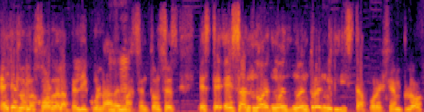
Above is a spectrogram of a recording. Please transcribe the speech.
Ella es lo mejor de la película, además. Entonces, este, esa no, no, entró en mi lista, por ejemplo,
